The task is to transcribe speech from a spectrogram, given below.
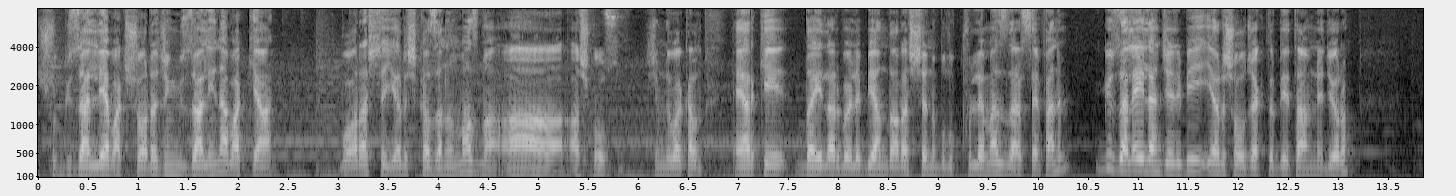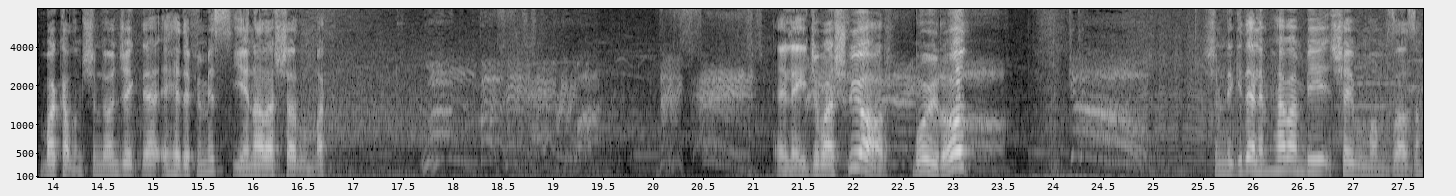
Şu güzelliğe bak şu aracın güzelliğine bak ya. Bu araçla yarış kazanılmaz mı? Aa aşk olsun. Şimdi bakalım. Eğer ki dayılar böyle bir anda araçlarını bulup fullemezlerse efendim güzel eğlenceli bir yarış olacaktır diye tahmin ediyorum. Bakalım şimdi öncelikle hedefimiz yeni araçlar bulmak. Eleyici başlıyor. Buyurun. Şimdi gidelim hemen bir şey bulmamız lazım.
